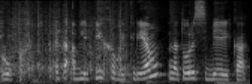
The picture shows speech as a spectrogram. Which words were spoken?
рук. Это облепиховый крем Натуры Сиберика.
